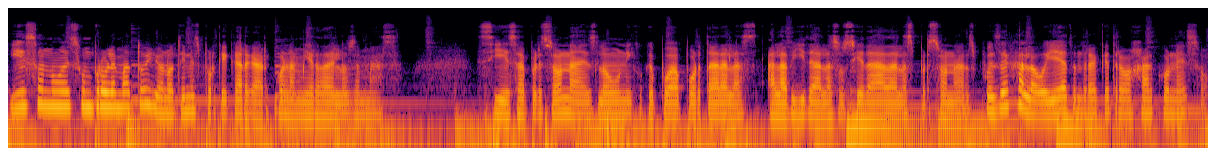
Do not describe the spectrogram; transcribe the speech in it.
Y eso no es un problema tuyo, no tienes por qué cargar con la mierda de los demás si esa persona es lo único que puede aportar a, las, a la vida, a la sociedad, a las personas, pues déjala o ella tendrá que trabajar con eso.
